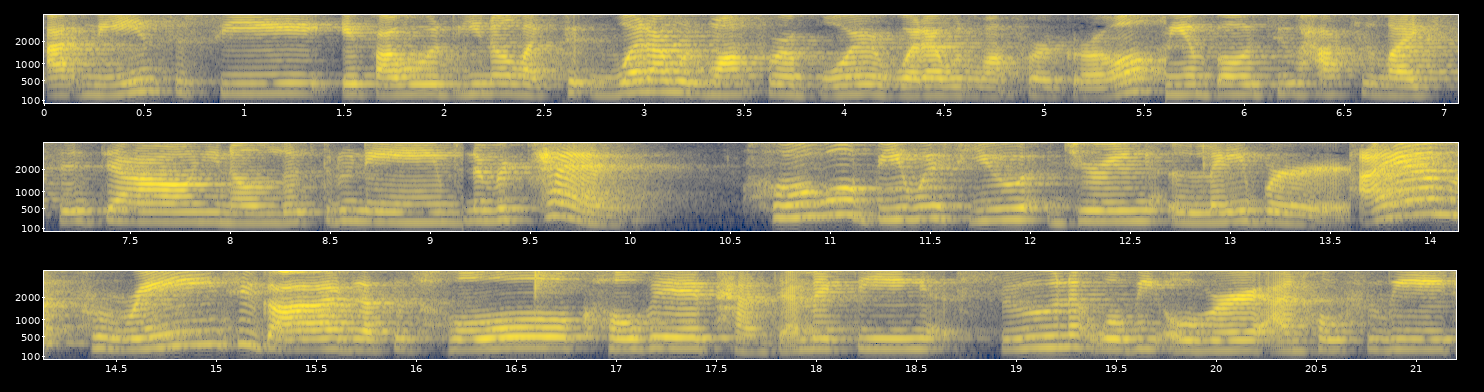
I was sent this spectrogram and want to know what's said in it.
at names to see if I would, you know, like pick what I would want for a boy or what I would want for a girl. Me and Bo do have to like sit down, you know, look through names. Number 10, who will be with you during labor? I am praying to God that this whole COVID pandemic thing soon will be over and hopefully,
